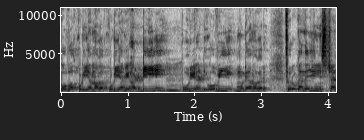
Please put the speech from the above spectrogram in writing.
ਉਹ ਵਾ ਕੁੜੀਆਂ ਮਗਰ ਕੁੜੀਆਂ ਵੀ ਹੱਡੀ ਪੂਰੀ ਹੱਡੀ ਉਹ ਵੀ ਮੁੰਡਿਆਂ ਮਗਰ। ਫਿਰ ਉਹ ਕਹਿੰਦੇ ਜੀ ਇਨਸਟੈਂਟ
